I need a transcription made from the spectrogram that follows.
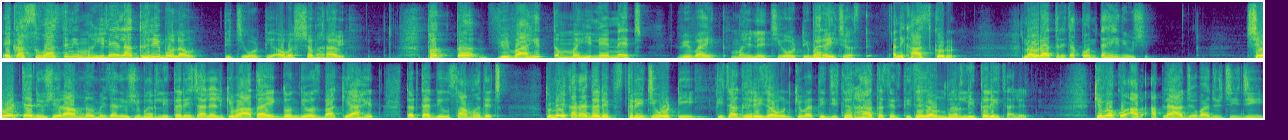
एका सुहासिनी महिलेला घरी बोलावून तिची ओटी अवश्य भरावी. फक्त विवाहित महिलेनेच विवाहित महिलेची ओटी भरायची असते. आणि खास करून नवरात्रीच्या कोणत्याही दिवशी. शेवटच्या दिवशी रामनवमीच्या दिवशी भरली तरी चालेल किंवा आता एक दोन दिवस बाकी आहेत तर त्या दिवसामध्येच तुम्ही एखाद्या गरीब स्त्रीची ओटी तिच्या घरी जाऊन किंवा ती जिथे राहत असेल तिथे जाऊन भरली तरी चालेल. किंवा को- आपल्या आजूबाजूची जी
